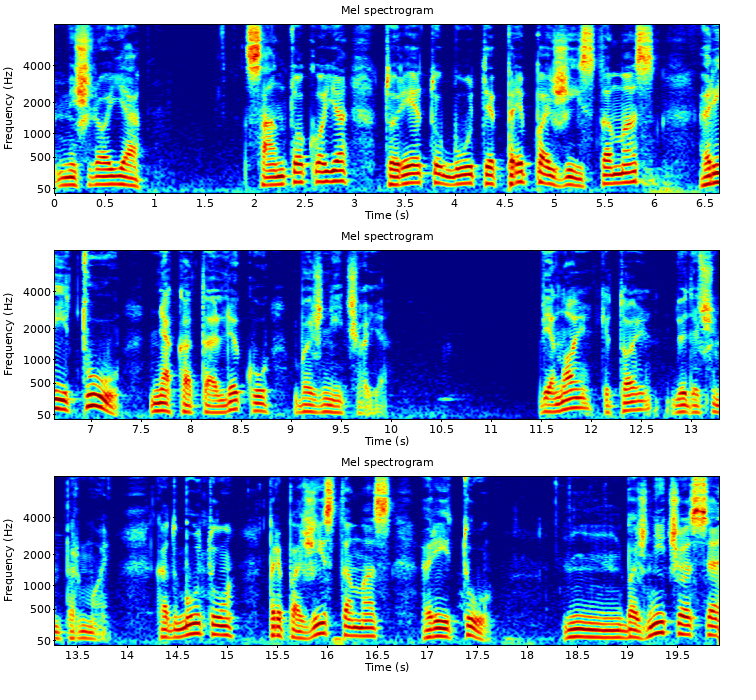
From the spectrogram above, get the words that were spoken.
mišrioje santokoje turėtų būti pripažįstamas rytų nekatalikų bažnyčioje. Vienoj, kitoj, 21. Kad būtų pripažįstamas rytų bažnyčiose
